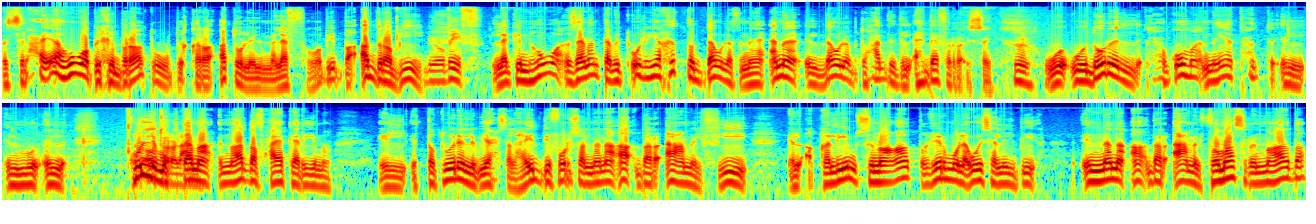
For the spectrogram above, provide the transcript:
بس الحقيقة هو بخبراته وبقراءته للملف هو بيبقى أدرى بيه. بيضيف. لكن هو زي ما أنت بتقول هي خطة الدولة في النهاية. أنا الدولة بتحدد الأهداف الرئيسية. ودور الحكومة إن هي تحط ال ال كل مجتمع النهارده في حياة كريمة. التطوير اللي بيحصل هيدي فرصة إن أنا أقدر أعمل في الأقاليم صناعات غير ملوثة للبيئة. إن أنا أقدر أعمل في مصر النهارده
